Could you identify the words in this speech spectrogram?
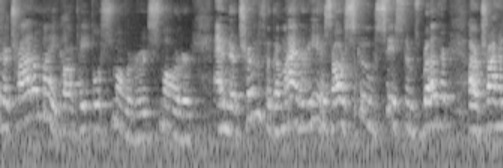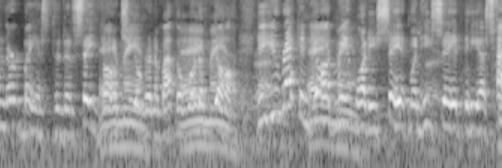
to try to make our people smarter and smarter. And the truth of the matter is, our school systems, brother, are trying their best to deceive our children about the Word of Amen. God. Do you reckon God meant what He said when He said this?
